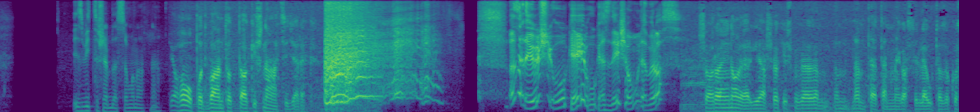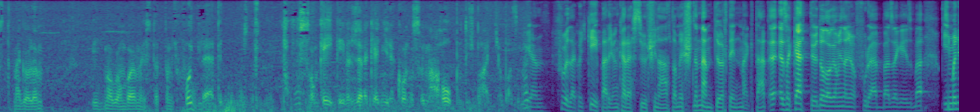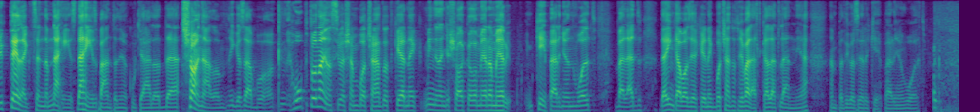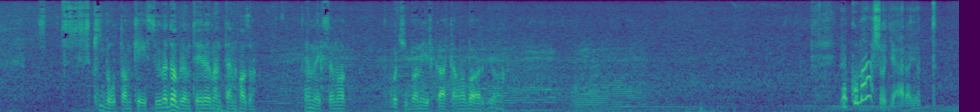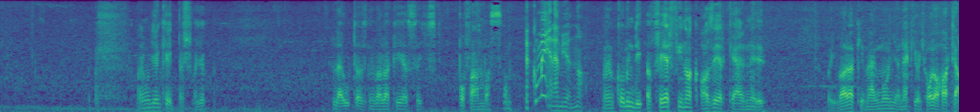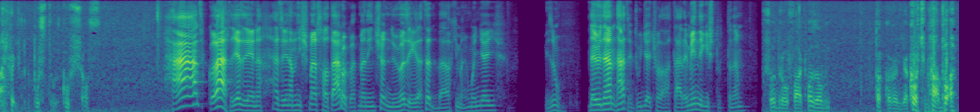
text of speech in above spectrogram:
Ez viccesebb lesz a vonatnál. A hópot bántotta a kis náci gyerek. Az erős, jó, oké, jó kezdés, amúgy nem rossz. És arra én allergiás vagyok, és mivel nem, nem, nem tehetem meg azt, hogy leutazok, azt megölöm. így magamba emésztettem, hogy hogy lehet egy 22 éves gyerek ennyire konosz, hogy már a hóput is bántja, bazd meg. Igen, főleg, hogy képernyőn keresztül csináltam, és nem, történt meg. Tehát e- ez a kettő dolog, ami nagyon fura ebbe az egészbe. Így mondjuk tényleg szerintem nehéz, nehéz bántani a kutyádat, de sajnálom igazából. Hóptól nagyon szívesen bocsánatot kérnék minden egyes alkalomért, amért képernyőn volt veled, de inkább azért kérnék bocsánatot, hogy veled kellett lennie, nem pedig azért, hogy képernyőn volt. Ki voltam készülve, Döbröntéről mentem haza. Emlékszem, a kocsiban írkáltam a Barbival. De akkor másodjára jött. Mert ugye én képes vagyok leutazni valakihez, hogy pofán basszam. De akkor miért nem jön, na? Mert akkor mindig a férfinak azért kell nő, hogy valaki megmondja neki, hogy hol a határ, hogy pusztul kussolsz. Hát, akkor lehet, hogy ezért, ezért nem ismersz határokat, mert nincsen nő az életedben, aki megmondja, hogy bizu. De ő nem, hát ő tudja, hogy hol a határ. Ő mindig is tudta, nem? Sodrófát hozom, takarodj a kocsmába.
